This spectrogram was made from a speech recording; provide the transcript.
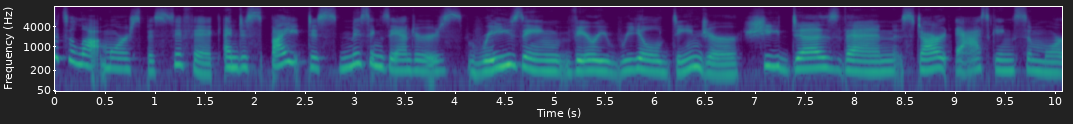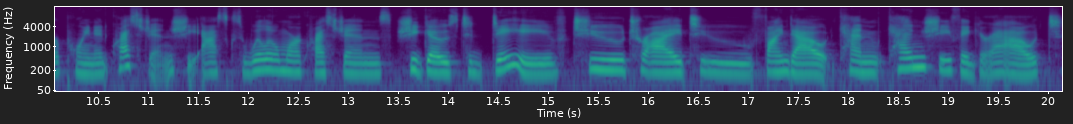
it's a lot more specific. And despite dismissing Xander's raising very real danger, she does then start asking some more pointed questions. She asks Willow more questions. She goes to Dave to try to find out can can she figure out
